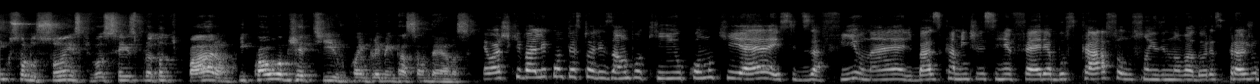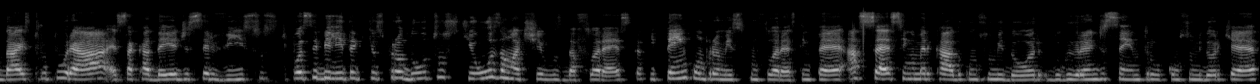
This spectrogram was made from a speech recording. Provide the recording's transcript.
cinco soluções que vocês prototiparam e qual o objetivo com a implementação delas? Eu acho que vale contextualizar um pouquinho como que é esse desafio, né? Ele, basicamente ele se refere a buscar soluções inovadoras para ajudar a estruturar essa cadeia de serviços que possibilita que os produtos que usam ativos da floresta e têm compromisso com floresta em pé acessem o mercado consumidor do grande centro consumidor que é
